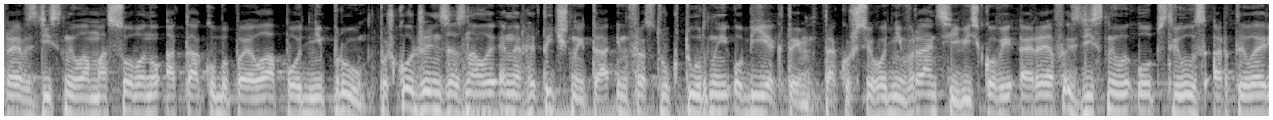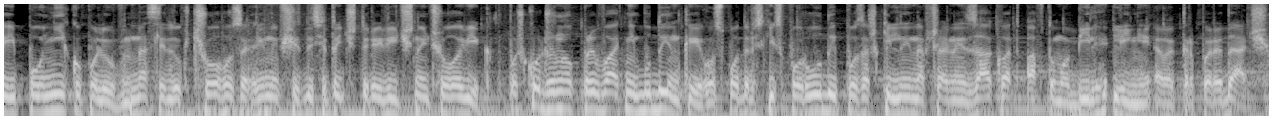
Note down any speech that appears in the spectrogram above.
РФ здійснила масовану атаку БПЛА по Дніпру. Пошкоджень зазнали енергетичний та інфраструктурний об'єкти. Також сьогодні вранці військові РФ здійснили обстріл з артилерії по Нікополю, внаслідок чого загинув 64-річний чоловік. Пошкоджено приватні будинки, господарські споруди, позашкільний навчальний заклад, автомобіль, лінії електропередач.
